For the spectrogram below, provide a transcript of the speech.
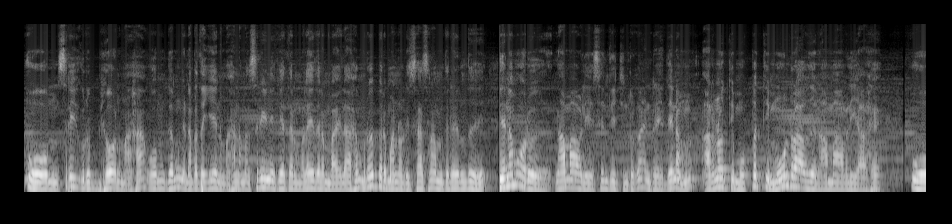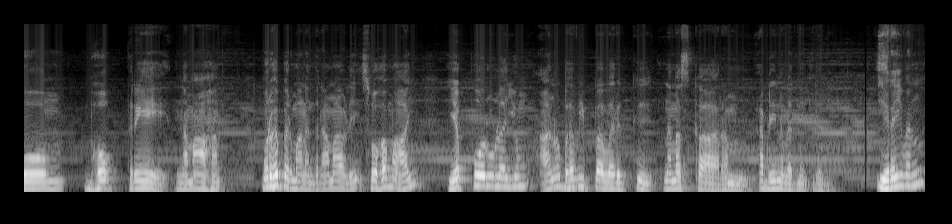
ஓம் ஸ்ரீ குருப்யோ நம. ஓம் கம் கணபதையே நம. நம்ம ஸ்ரீநிகேதன் வலைதளம் வாயிலாக முருகப்பெருமானுடைய சாசனாமத்திலிருந்து தினமும் ஒரு நாமாவளியை சிந்திச்சுருக்கோம் இன்றைய தினம் அறுநூற்றி முப்பத்தி மூன்றாவது நாமாவளியாக ஓம் போக்திரே நமாக முருகப்பெருமான் இந்த நாமாவளி சுகமாய் எப்பொருளையும் அனுபவிப்பவருக்கு நமஸ்காரம் அப்படின்னு வர்ணிக்கிறது. இறைவன்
